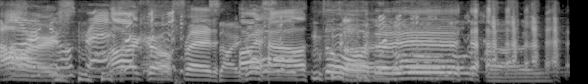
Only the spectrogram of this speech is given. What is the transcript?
Our Ours. girlfriend. Our girlfriend. Sorry, our go on. house.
